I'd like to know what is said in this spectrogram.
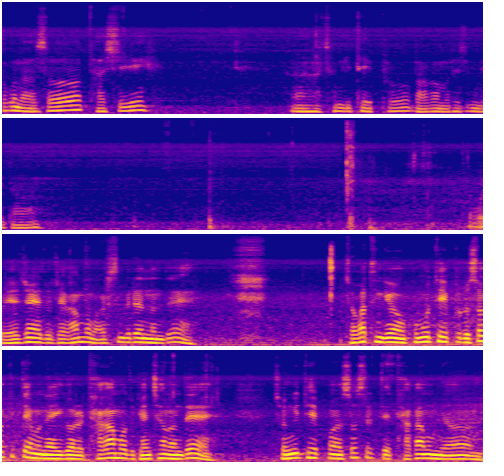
하고 나서 다시 아, 전기 테이프로 마감을 해줍니다. 어, 예전에도 제가 한번 말씀드렸는데 저 같은 경우는 고무 테이프를 썼기 때문에 이거를 다 감아도 괜찮은데 전기 테이프만 썼을 때 다 감으면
